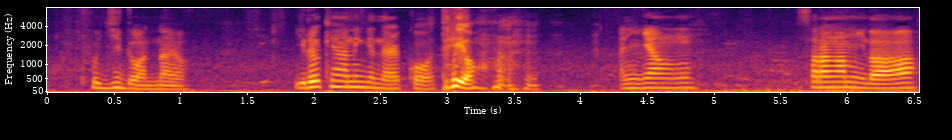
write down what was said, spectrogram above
보지도 않나요? 이렇게 하는 게 나을 것 같아요. 안녕. 사랑합니다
